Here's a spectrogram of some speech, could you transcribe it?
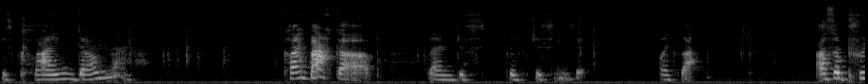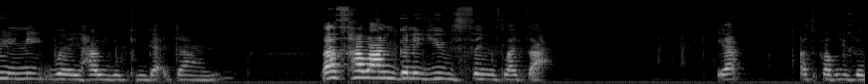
Just climb down there. Climb back up. Then just, just, just use it. Like that. That's a pretty neat way how you can get down. That's how I'm going to use things like that. Yep, that's probably the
